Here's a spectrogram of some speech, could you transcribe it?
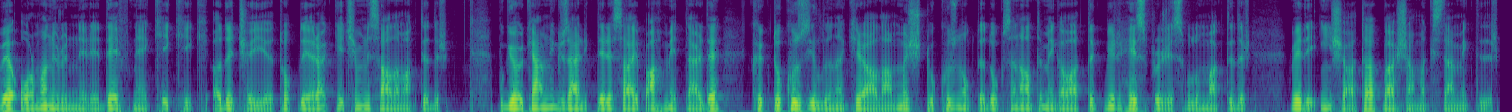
ve orman ürünleri, defne, kekik, ada çayı toplayarak geçimini sağlamaktadır. Bu görkemli güzelliklere sahip Ahmetler'de 49 yıllığına kiralanmış 9.96 megawattlık bir HES projesi bulunmaktadır ve de inşaata başlanmak istenmektedir.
